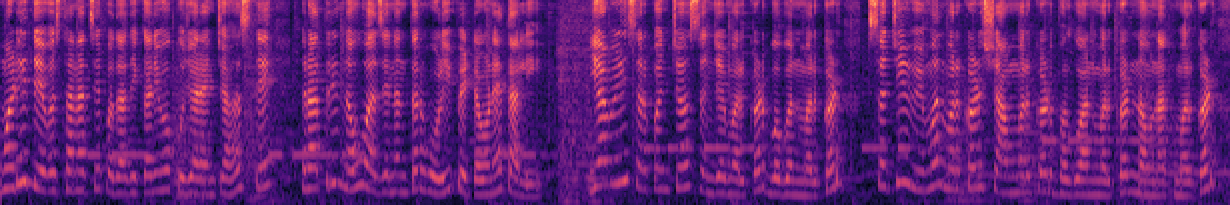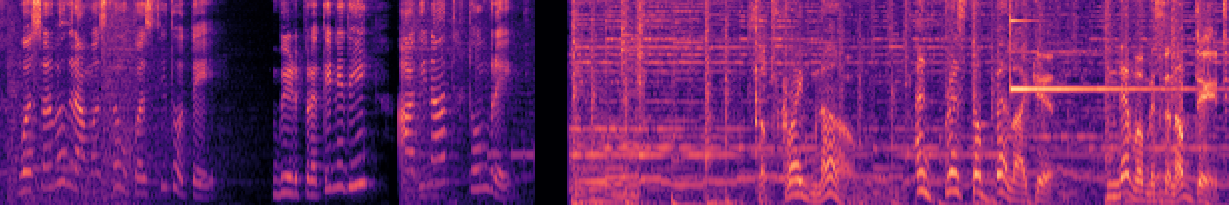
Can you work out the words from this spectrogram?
मढी देवस्थानाचे पदाधिकारी व पुजाऱ्यांच्या हस्ते रात्री नऊ वाजेनंतर होळी पेटवण्यात आली. यावेळी सरपंच संजय मरकड बबन मरकड सचिव विमल मरकड श्याम मरकड भगवान मरकड नवनाथ मरकड व सर्व ग्रामस्थ उपस्थित होते. बीड प्रतिनिधी Adinath Thombare. Subscribe now and press the bell icon never miss an update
